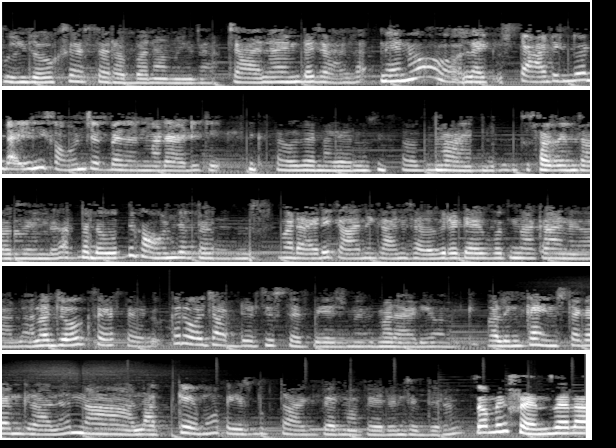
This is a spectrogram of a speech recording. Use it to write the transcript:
ఫుల్ జోక్స్ వేస్తారు అబ్బా నా మీద. చాలా అంటే చాలా. నేను లైక్ స్టార్టింగ్లో డైలీ కౌంట్ చెప్పేదాన్ని మా డాడీకి సిక్స్ థౌసండ్ అయ్యారు సిక్స్ థౌసండ్ సెవెన్ థౌసండ్ అట్లా రోజు కౌంట్ చెప్పేదాన్ని. మా డాడీ కానీ కానీ సెలబ్రిటీ సెలబ్రిటీ అయిపోతున్నాక అనేవాళ్ళు అలా జోక్స్ వేస్తారు ఒక రోజు అప్డేట్స్ ఇస్తారు పేజ్ మీద మా డాడీ వాళ్ళకి. వాళ్ళు ఇంకా ఇన్స్టాగ్రామ్కి రాలేదు. నా లక్ ఏమో ఫేస్బుక్తో ఆగిపోయారు మా పేరెంట్స్ ఇద్దరు. సో మీ ఫ్రెండ్స్ ఎలా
